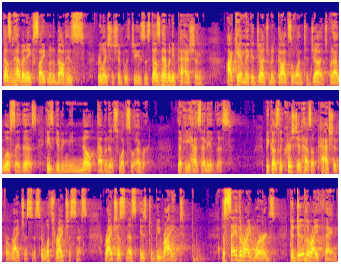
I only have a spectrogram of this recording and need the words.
doesn't have any excitement about his relationship with Jesus, doesn't have any passion, I can't make a judgment. God's the one to judge. But I will say this He's giving me no evidence whatsoever that he has any of this. Because the Christian has a passion for righteousness. And what's righteousness? Righteousness is to be right, to say the right words, to do the right thing.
